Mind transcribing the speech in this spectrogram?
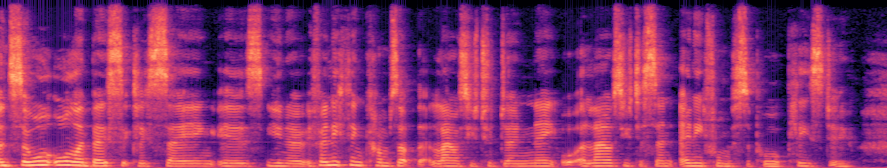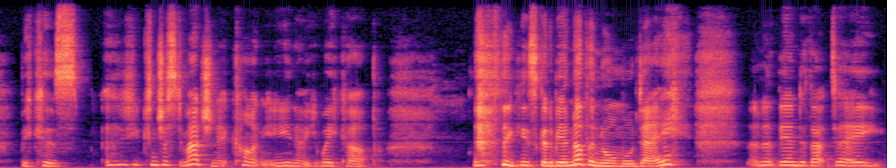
and so all, all i'm basically saying is you know if anything comes up that allows you to donate or allows you to send any form of support please do because uh, you can just imagine it can't you you know you wake up thinking it's going to be another normal day and at the end of that day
